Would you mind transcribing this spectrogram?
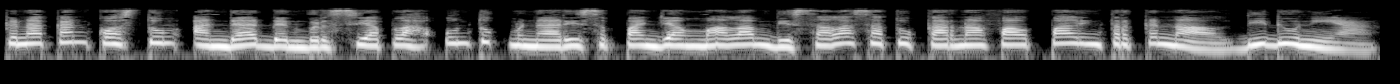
Kenakan kostum Anda dan bersiaplah untuk menari sepanjang malam di salah satu karnaval paling terkenal di dunia.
